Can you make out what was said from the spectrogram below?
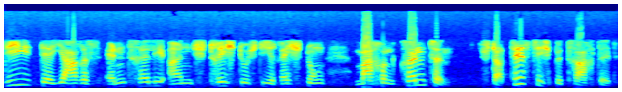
die der Jahresendrallye einen Strich durch die Rechnung machen könnten. Statistisch betrachtet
